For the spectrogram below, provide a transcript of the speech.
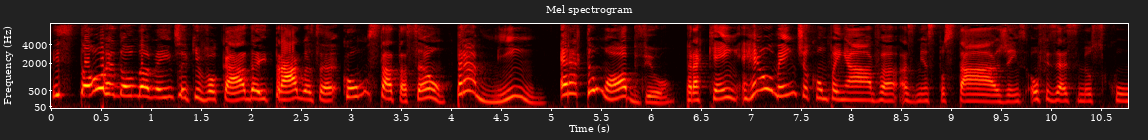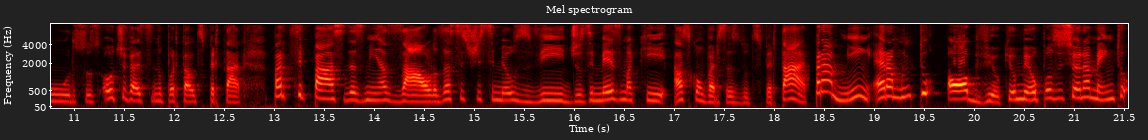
Estou redondamente equivocada e trago essa constatação. Para mim, era tão óbvio para quem realmente acompanhava as minhas postagens, ou fizesse meus cursos, ou tivesse no portal Despertar, participasse das minhas aulas, assistisse meus vídeos e mesmo aqui as conversas do Despertar, para mim era muito óbvio que o meu posicionamento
